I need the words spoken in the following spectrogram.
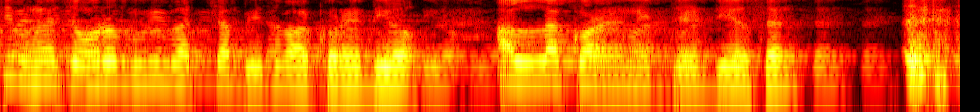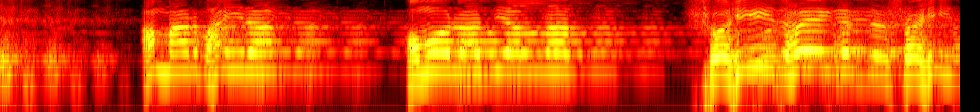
তুমি হয়েছে, ওরও বিবি বাচ্চা বিধবা করে দিও। আল্লাহ করেন নির্দেশ দিয়েছেন। আমার ভাইরা অমর রাজি আল্লাহ শহীদ হয়ে গেছে, শহীদ।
